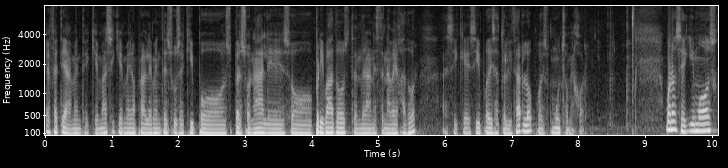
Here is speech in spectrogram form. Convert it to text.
Efectivamente, quien más y quien menos probablemente en sus equipos personales o privados tendrán este navegador, así que si podéis actualizarlo, pues mucho mejor. Bueno, seguimos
